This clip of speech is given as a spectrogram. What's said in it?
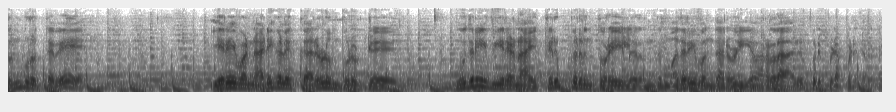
துன்புறுத்தவே இறைவன் அடிகளுக்கு அருளும் பொருட்டு குதிரை வீரனாய் திருப்பெருந்துறையிலிருந்து மதுரை வந்து அருளிய வரலாறு குறிப்பிடப்படுகிறது.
